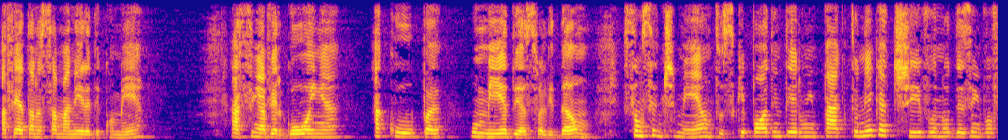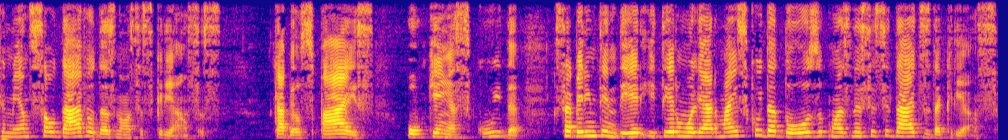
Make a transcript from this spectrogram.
afeta nossa maneira de comer? Assim, a vergonha, a culpa, o medo e a solidão são sentimentos que podem ter um impacto negativo no desenvolvimento saudável das nossas crianças. Cabe aos pais ou quem as cuida saber entender e ter um olhar mais cuidadoso com as necessidades da criança.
